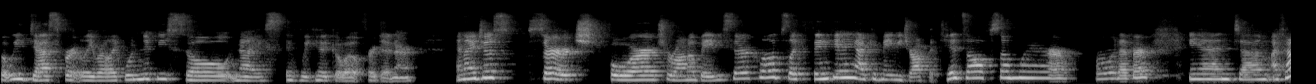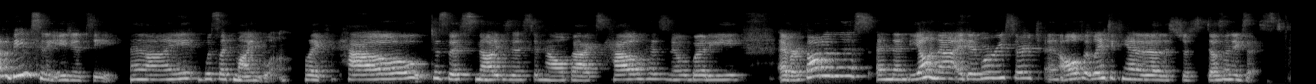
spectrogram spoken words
but we desperately were like, wouldn't it be so nice if we could go out for dinner? And I just searched for Toronto babysitter clubs, like thinking I could maybe drop the kids off somewhere or whatever. And um, I found a babysitting agency and I was like mind blown. Like, how does this not exist in Halifax? How has nobody ever thought of this? And then beyond that, I did more research and all of Atlantic Canada, this just doesn't exist.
